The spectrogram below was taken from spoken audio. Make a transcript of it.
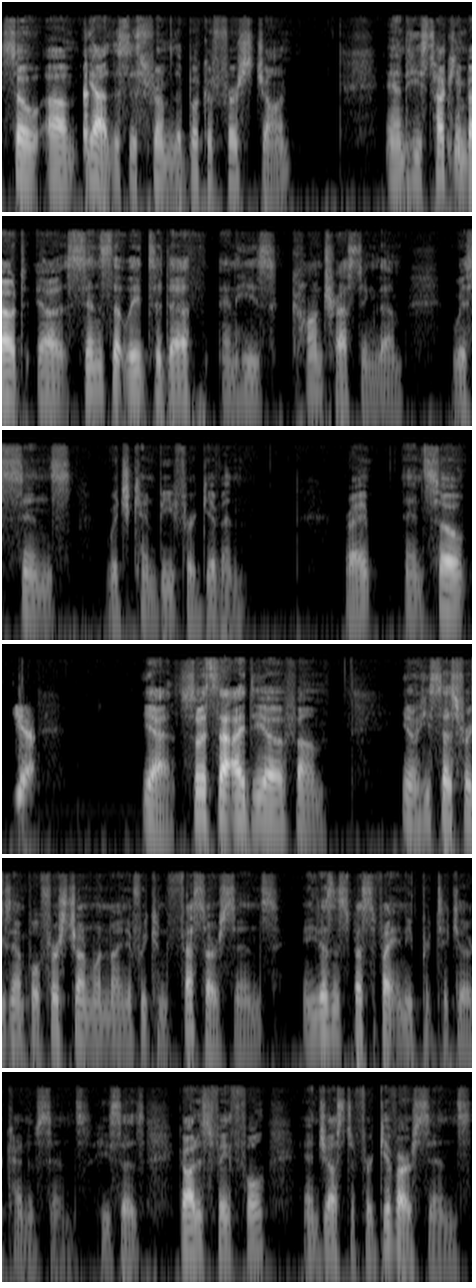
So um, yeah, this is from the book of First John, and he's talking about uh, sins that lead to death, and he's contrasting them with sins which can be forgiven, right? And so yeah, yeah. So it's that idea of um, you know, he says, for example, 1 John 1 9, if we confess our sins, and he doesn't specify any particular kind of sins. He says, God is faithful and just to forgive our sins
